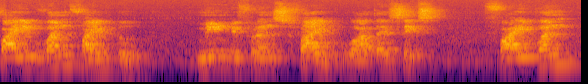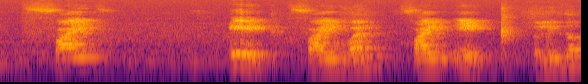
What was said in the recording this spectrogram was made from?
five one five two mean difference five वो आता है six five one five eight five one five eight तो लिख दो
